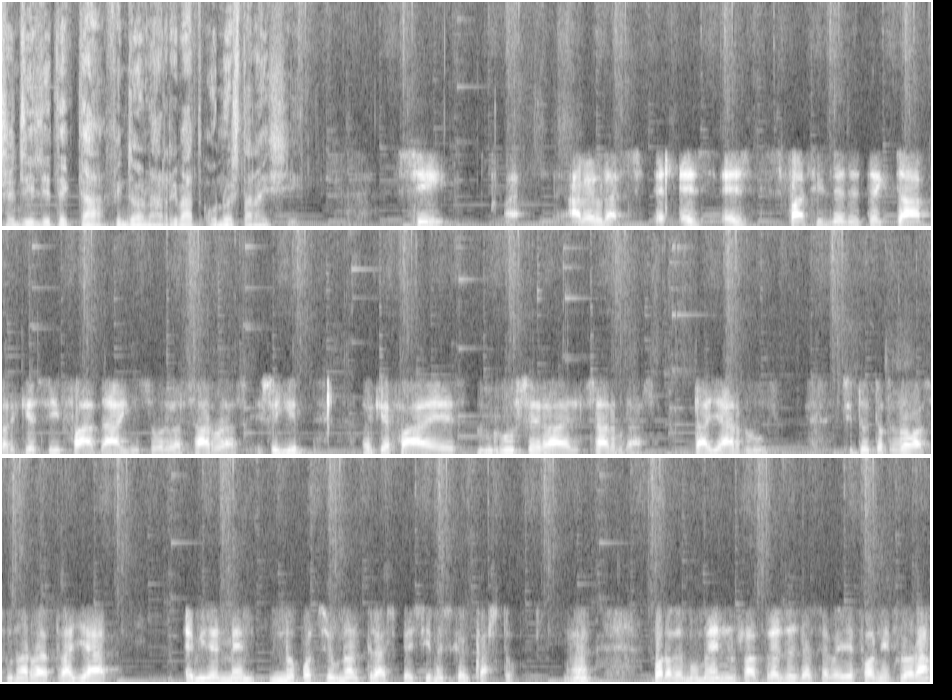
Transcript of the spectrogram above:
senzill detectar fins on ha arribat, o no és tan així. Sí, a, a veure, és, és fàcil de detectar perquè si fa dany sobre els arbres, o sigui, el que fa és rossegar els arbres, tallar-los, si tu te trobes un arbre tallat, evidentment no pot ser una altra espècie més que el castor. Eh? Però de moment nosaltres des del Servei de Fauna i Flora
